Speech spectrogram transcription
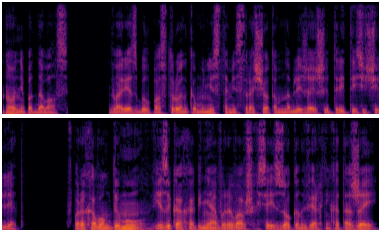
но он не поддавался. Дворец был построен коммунистами с расчетом на ближайшие три тысячи лет. В пороховом дыму, в языках огня, вырывавшихся из окон верхних этажей,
